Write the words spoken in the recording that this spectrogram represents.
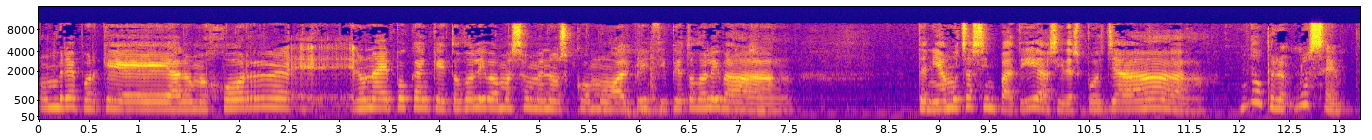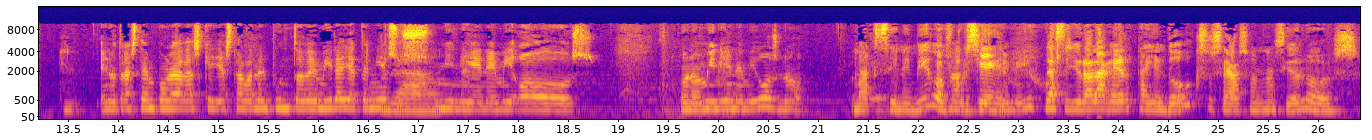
Hombre, porque a lo mejor eh, era una época en que todo le iba más o menos como al principio todo le iba... Tenía muchas simpatías y después ya... No, pero no sé. En otras temporadas que ya estaba en el punto de mira ya tenía sus mini enemigos. Bueno, mini enemigos no. Max enemigos, porque la señora Lagerta y el Dox, o sea, son han sido los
